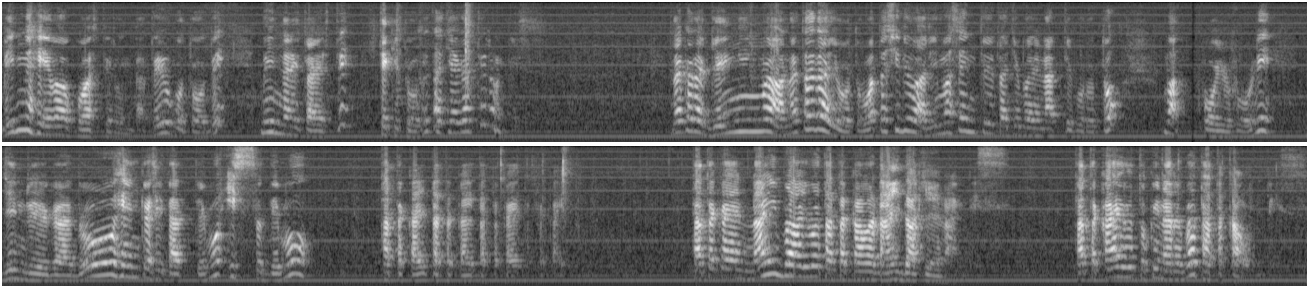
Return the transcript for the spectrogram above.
みんな平和を壊してるんだということでみんなに対して敵として立ち上がってるんです。だから原因はあなただよと私ではありませんという立場になってくるとまあこういうふうに人類がどう変化したってもいっそでも戦い戦い戦い戦い戦い。戦えない場合は戦わないだけなんです。戦える時ならば戦うんです。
